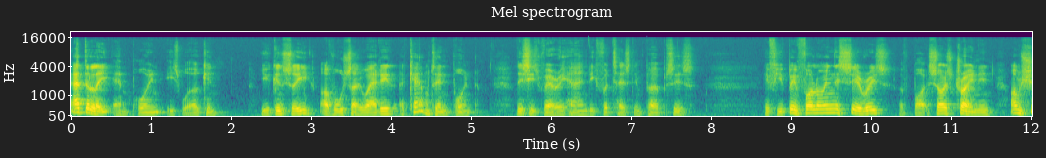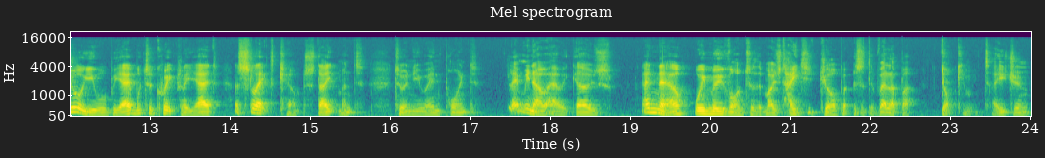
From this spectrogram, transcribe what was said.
Our delete endpoint is working. You can see I've also added a count endpoint. This is very handy for testing purposes. If you've been following this series of bite-sized training, I'm sure you will be able to quickly add a select count statement to a new endpoint. Let me know how it goes. And now we move on to the most hated job as a developer, documentation.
